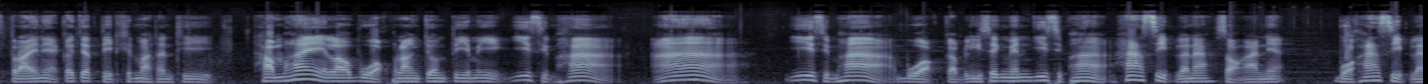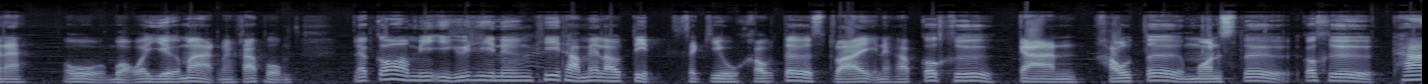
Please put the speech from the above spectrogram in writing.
Strike เนี่ยก็จะติดขึ้นมาทันทีทำให้เราบวกพลังโจมตีมาอีก 25 อ่า 25 บวกกับ Resegment 25 50 แล้วนะ 2 อันเนี้ย บวก 50 แล้วนะ โอ้ บอกว่าเยอะมากนะครับผม แล้วก็มีอีกวิธีหนึ่งที่ทำให้เราติด สกิล counter strike นะครับ ก็คือการ counter monster ก็คือถ้า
